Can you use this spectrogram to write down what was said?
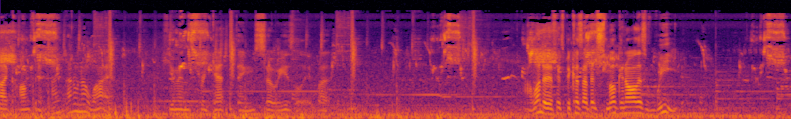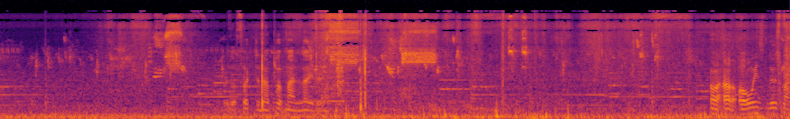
like confidence. I, I don't know why humans forget things so easily, but I wonder if it's because I've been smoking all this weed. Where the fuck did I put my lighter? Oh, I always lose my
